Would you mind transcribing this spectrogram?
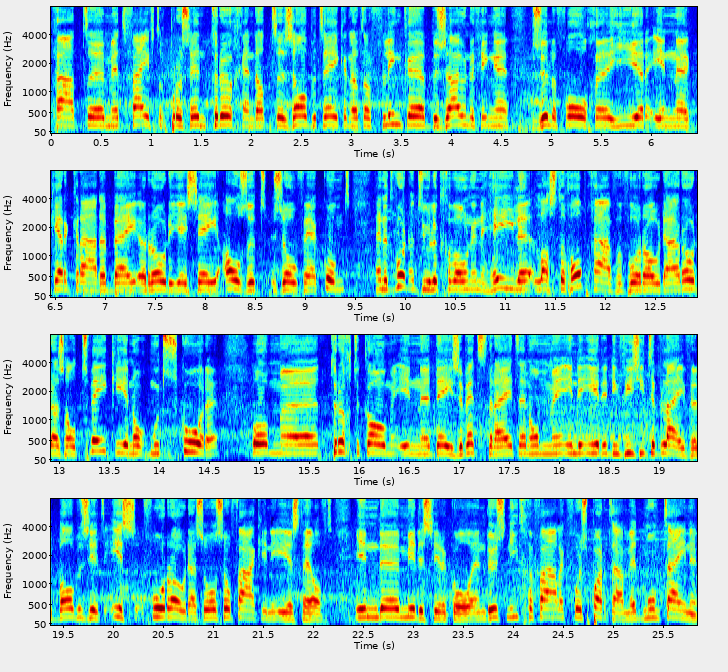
gaat eh, met 50% terug. En dat eh, zal betekenen dat er flinke bezuinigingen zullen volgen hier in eh, Kerkrade bij Rode JC als het zover komt. En het wordt natuurlijk gewoon een hele lastige opgave voor Roda. Roda zal twee keer nog moeten scoren om terug te komen in deze wedstrijd. En om in de eredivisie te blijven. Balbezit is voor Roda zoals zo vaak in de eerste helft. In de middencirkel. En dus niet gevaarlijk voor Sparta met Montaigne.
